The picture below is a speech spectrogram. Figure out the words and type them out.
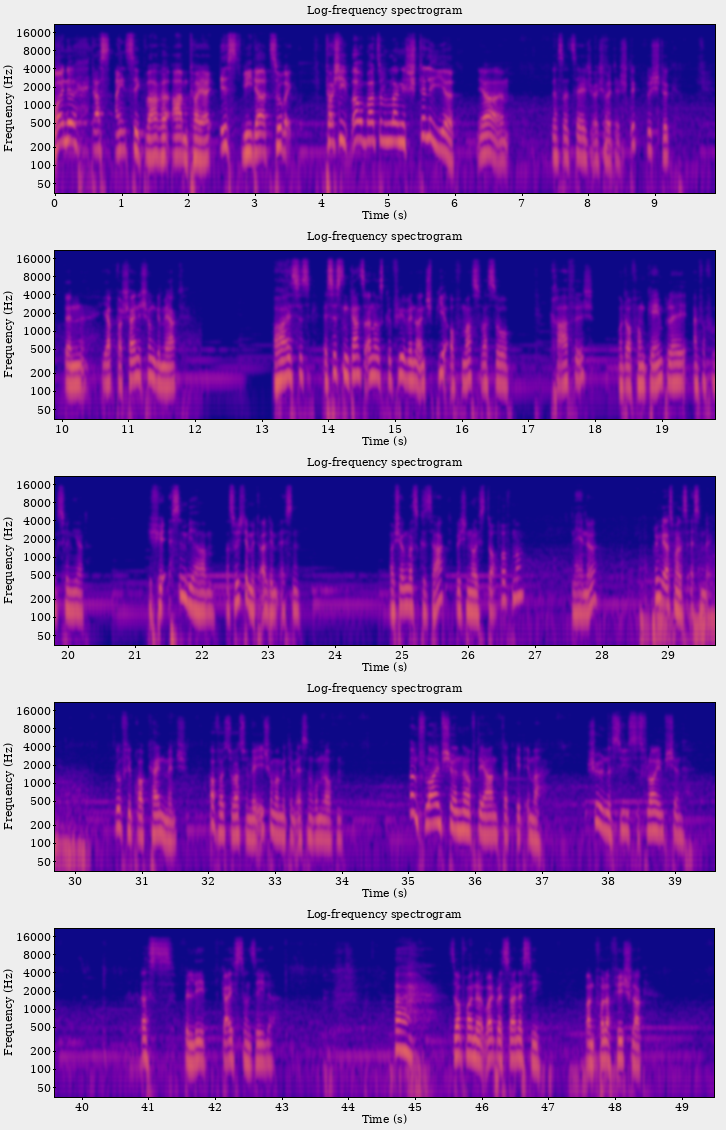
Freunde, das einzig wahre Abenteuer ist wieder zurück. Toshi, warum war so lange Stille hier? Ja, ähm, das erzähle ich euch heute Stück für Stück. Denn ihr habt wahrscheinlich schon gemerkt, oh, es, ist, es ist ein ganz anderes Gefühl, wenn du ein Spiel aufmachst, was so grafisch und auch vom Gameplay einfach funktioniert. Wie viel Essen wir haben. Was will ich denn mit all dem Essen? Habe ich irgendwas gesagt? Will ich ein neues Dorf aufmachen? Nee, ne? Bringen wir erstmal das Essen weg. So viel braucht kein Mensch. Ach, weißt du was, wenn wir eh schon mal mit dem Essen rumlaufen. Ein Fläumchen auf der Hand, das geht immer. Schönes, süßes Fläumchen. Das belebt Geist und Seele. Ah. So, Freunde, Wild West Dynasty war ein voller Fehlschlag.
